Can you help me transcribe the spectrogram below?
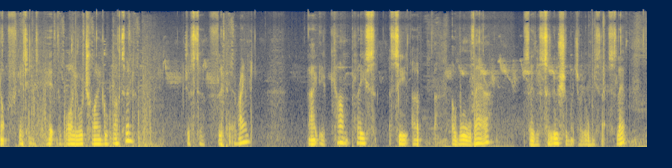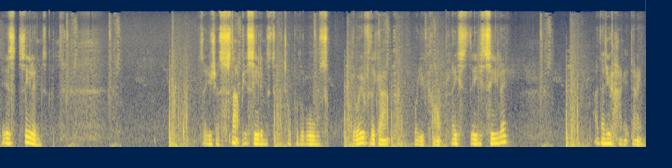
Not forgetting to hit the Y or triangle button just to flip it around. Now you can't place a, see a, a wall there, so the solution which I always let slip is ceilings. So you just snap your ceilings to the top of the walls, go over the gap where you can't place the ceiling, and then you hang it down.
